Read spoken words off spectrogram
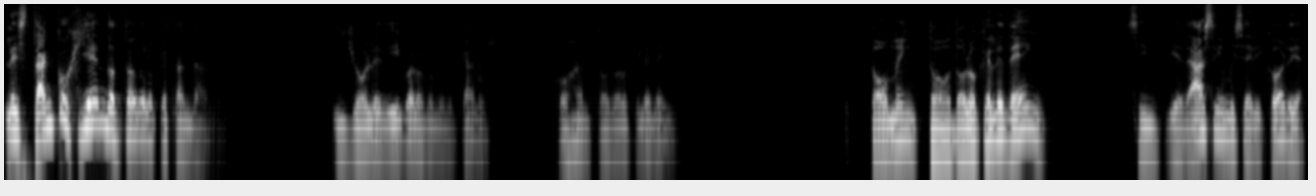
Le están cogiendo todo lo que están dando. Y yo le digo a los dominicanos, cojan todo lo que le den. Tomen todo lo que le den. Sin piedad, sin misericordia.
